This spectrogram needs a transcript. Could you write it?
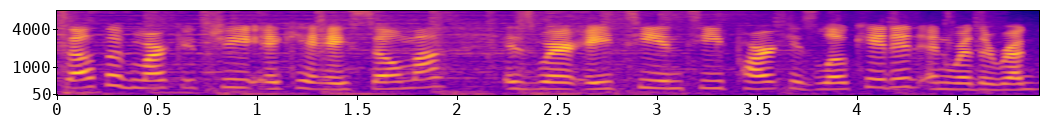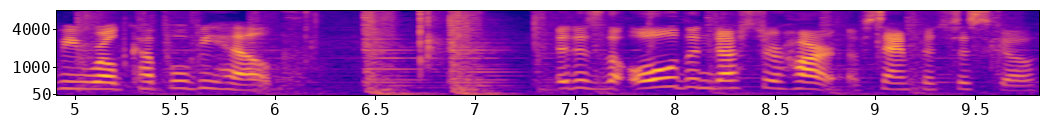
South of Market Street, aka Soma, is where AT&T Park is located and where the Rugby World Cup will be held. It is the old industrial heart of San Francisco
